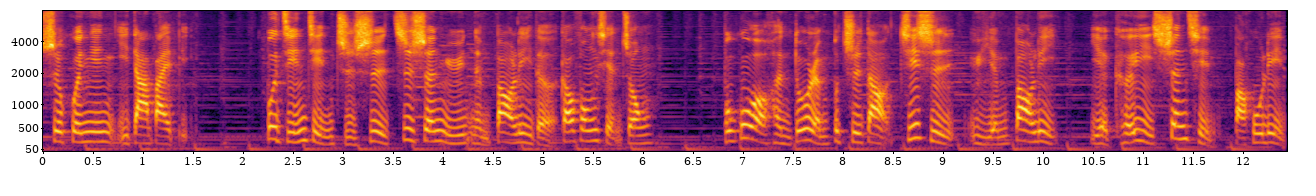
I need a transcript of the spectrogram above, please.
是婚姻一大败笔。不仅仅只是置身于冷暴力的高风险中，不过很多人不知道，即使语言暴力，也可以申请保护令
